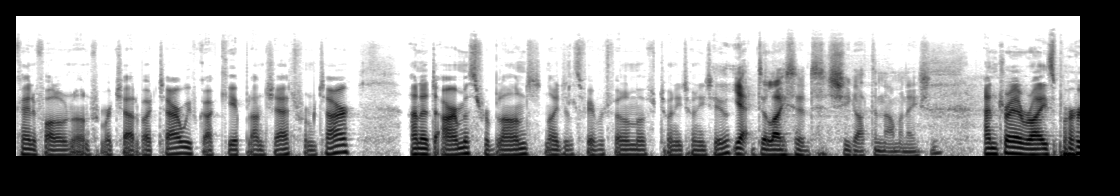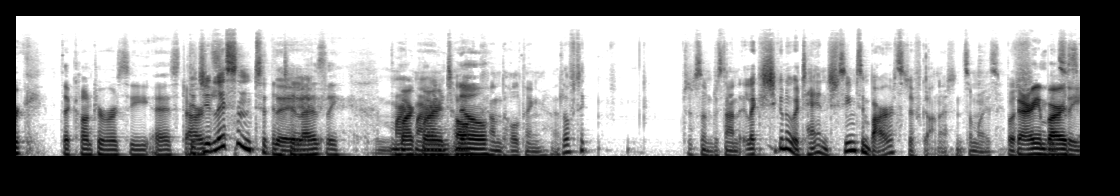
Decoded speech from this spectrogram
kind of following on from our chat about Tar, we've got Cate Blanchett from Tar, Ana de Armas for Blonde, Nigel's favourite film of 2022, Yeah, delighted she got the nomination. Andrea Riseborough, the controversy uh, starts. Did you listen to the Leslie? Mark, Marc Maron? talk No. on the whole thing? I'd love to just understand it. Like, is she going to attend? She seems embarrassed to have gotten it in some ways. But Very embarrassed.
